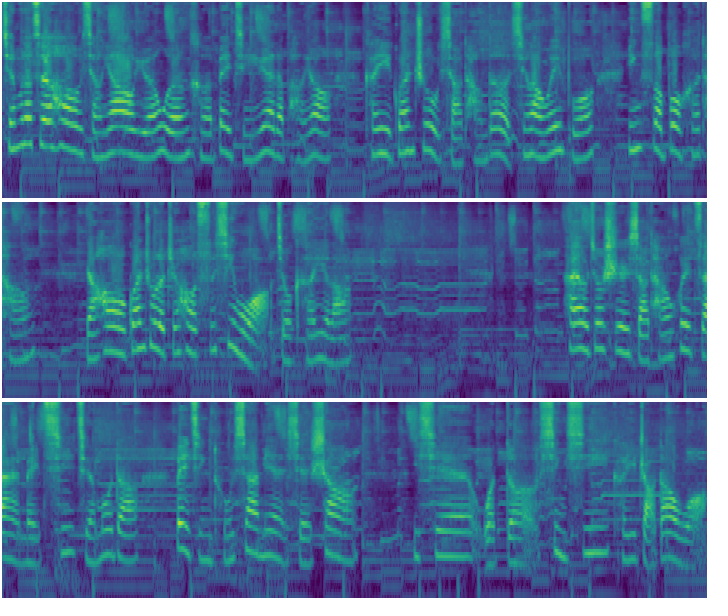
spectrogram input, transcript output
节目的最后，想要原文和背景音乐的朋友，可以关注小唐的新浪微博“音色薄荷糖”，然后关注了之后私信我就可以了。还有就是小唐会在每期节目的背景图下面写上一些我的信息，可以找到我。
